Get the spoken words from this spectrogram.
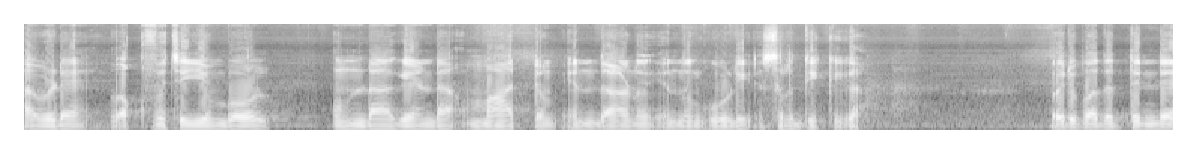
അവിടെ വഖഫ് ചെയ്യുമ്പോൾ ഉണ്ടാകേണ്ട മാറ്റം എന്താണ് എന്നും കൂടി ശ്രദ്ധിക്കുക. ഒരു പദത്തിന്റെ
